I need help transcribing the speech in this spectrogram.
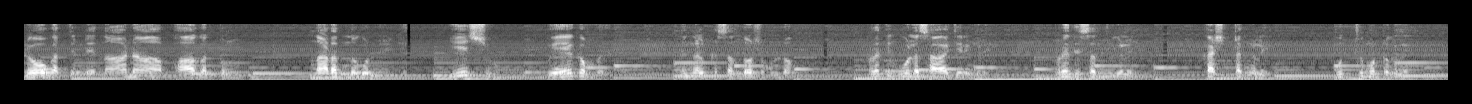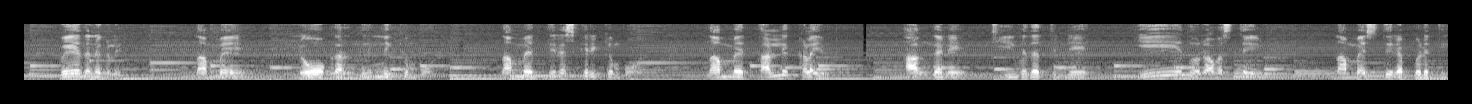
ലോകത്തിന്റെ നാനാ ഭാഗത്തും നടന്നുകൊണ്ടിരിക്കുന്നു. യേശു വേഗം വരുന്നു. നിങ്ങൾക്ക് സന്തോഷമുണ്ടോ? പ്രതികൂല സാഹചര്യങ്ങളിൽ പ്രതിസന്ധികളിൽ കഷ്ടങ്ങളിൽ ബുദ്ധിമുട്ടുകളിൽ വേദനകളിൽ നമ്മെ ലോകർ നിന്ദിക്കുമ്പോൾ നമ്മെ തിരസ്കരിക്കുമ്പോൾ നമ്മെ തള്ളിക്കളയുമ്പോൾ അങ്ങനെ ജീവിതത്തിന്റെ ഏതൊരവസ്ഥയിലും നമ്മെ സ്ഥിരപ്പെടുത്തി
